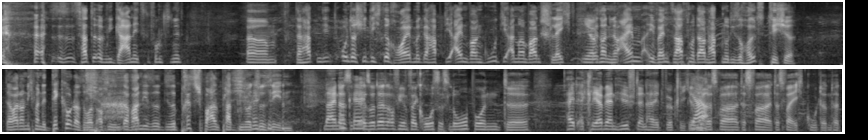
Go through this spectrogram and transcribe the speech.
es, es hatte irgendwie gar nichts funktioniert. Ähm, dann hatten die unterschiedlichste Räume gehabt. Die einen waren gut, die anderen waren schlecht. Ja. Ich weiß noch, in einem Event saßen wir da und hatten nur diese Holztische. Da war noch nicht mal eine Decke oder sowas auf diesen, da waren diese, diese Pressspanplatten nur zu sehen. Nein, das, Okay. also das ist auf jeden Fall großes Lob und äh, halt Erklärbären hilft dann halt wirklich. Also Ja. das war, das war, das war echt gut und hat,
